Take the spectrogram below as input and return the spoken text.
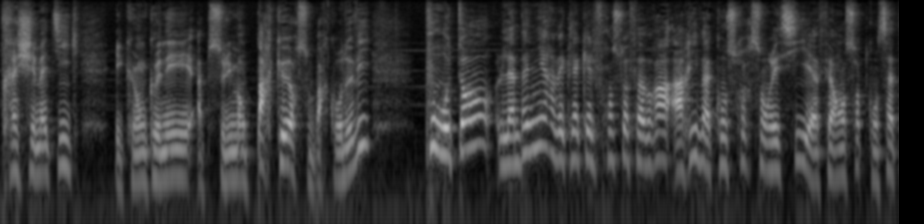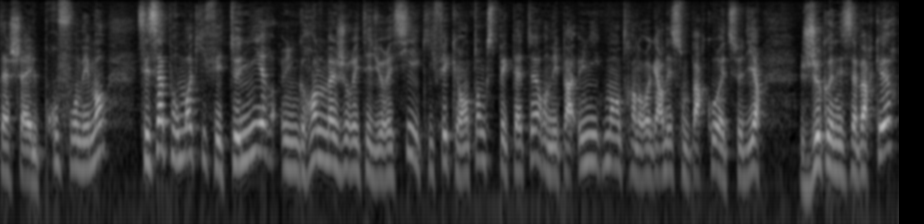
très schématique et qu'on connaît absolument par cœur son parcours de vie, pour autant, la manière avec laquelle François Favra arrive à construire son récit et à faire en sorte qu'on s'attache à elle profondément, c'est ça pour moi qui fait tenir une grande majorité du récit et qui fait qu'en tant que spectateur, on n'est pas uniquement en train de regarder son parcours et de se dire « je connais ça par cœur »,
